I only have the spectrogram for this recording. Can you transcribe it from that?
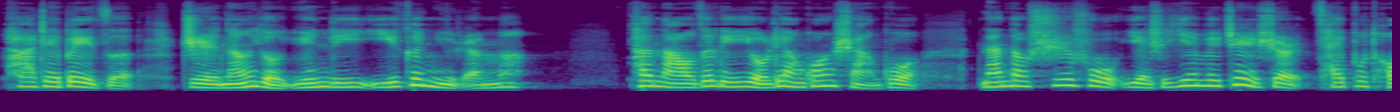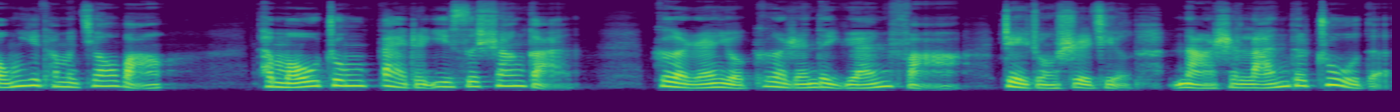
他这辈子只能有云离一个女人吗？他脑子里有亮光闪过。难道师傅也是因为这事儿才不同意他们交往？他眸中带着一丝伤感。个人有个人的缘法，这种事情哪是拦得住的？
